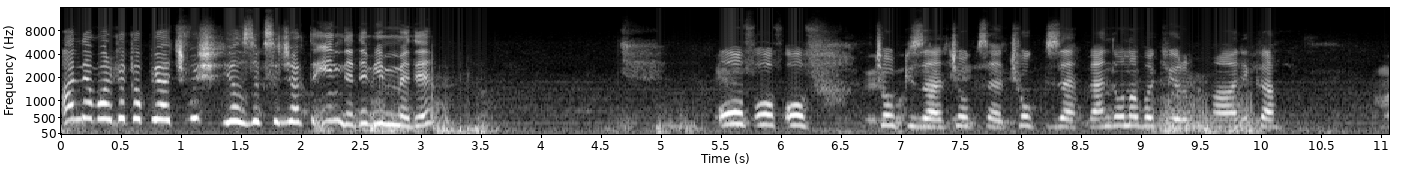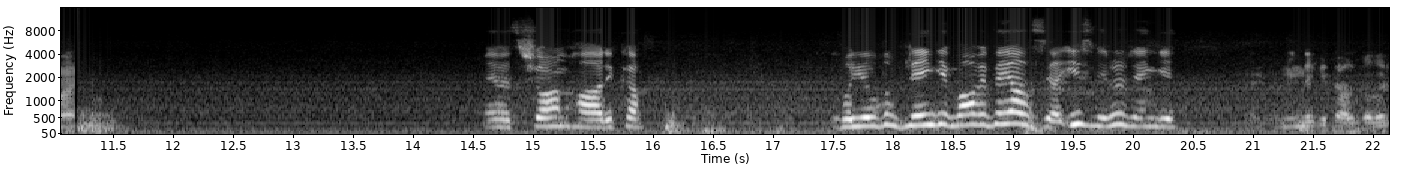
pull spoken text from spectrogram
Annem arka kapıyı açmış. Yazlık sıcakta in dedim inmedi. Of of of. Çok güzel, çok güzel, çok güzel. Ben de ona bakıyorum. Harika. Evet, şu an harika. Bayıldım. Rengi mavi beyaz ya. İzmir'in rengi. önündeki dalgaları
